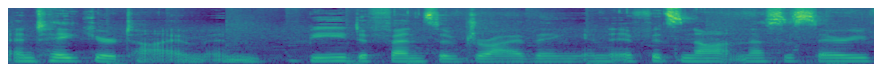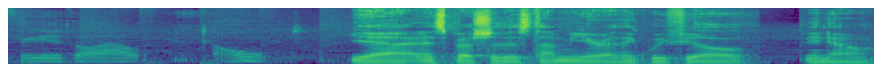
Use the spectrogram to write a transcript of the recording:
and take your time and be defensive driving. And if it's not necessary for you to go out, don't. Yeah, and especially this time of year, I think we feel, you know,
